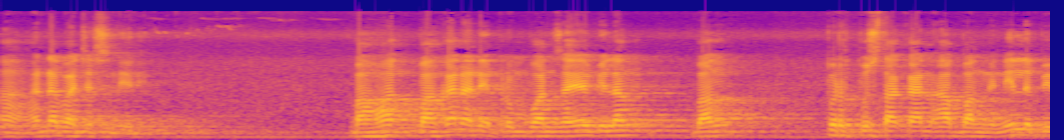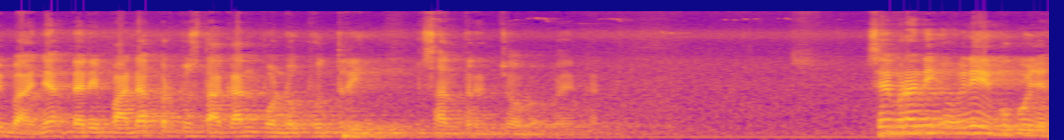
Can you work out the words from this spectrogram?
ah, Anda baca sendiri. Bahwa, bahkan adik perempuan saya bilang, Bang, perpustakaan abang ini lebih banyak daripada perpustakaan pondok putri pesantren coba bayangkan. Saya berani, oh ini bukunya.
